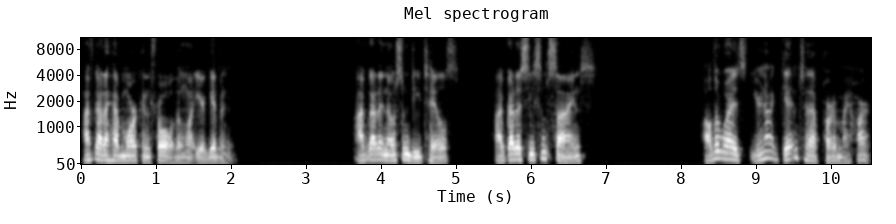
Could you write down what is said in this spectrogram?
I've got to have more control than what you're giving me. I've got to know some details. I've got to see some signs. Otherwise, you're not getting to that part of my heart.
